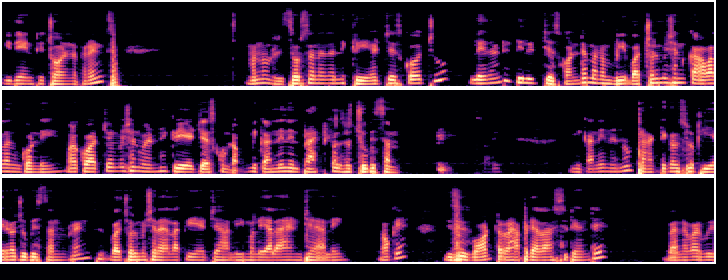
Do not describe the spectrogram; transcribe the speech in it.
ఇదేంటి చూడండి ఫ్రెండ్స్ మనం రిసోర్స్ అనేదాన్ని క్రియేట్ చేసుకోవచ్చు లేదంటే డిలీట్ చేసుకో అంటే మనం వర్చువల్ మిషన్ కావాలనుకోండి మనకు వర్చువల్ మిషన్ వెంటనే క్రియేట్ చేసుకుంటాం. మీకు అన్నీ నేను ప్రాక్టికల్స్లో చూపిస్తాను. సారీ మీకు అన్నీ నేను ప్రాక్టికల్స్లో క్లియర్గా చూపిస్తాను ఫ్రెండ్స్ వర్చువల్ మిషన్ ఎలా క్రియేట్ చేయాలి మళ్ళీ ఎలా ఎండ్ చేయాలి. Okay this is what rapid elasticity అంటే whenever we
